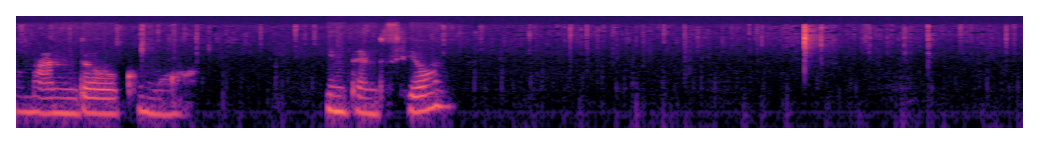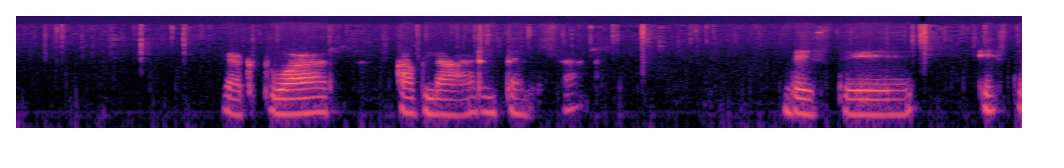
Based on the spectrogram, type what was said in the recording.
Tomando como intención de actuar, hablar y pensar desde este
